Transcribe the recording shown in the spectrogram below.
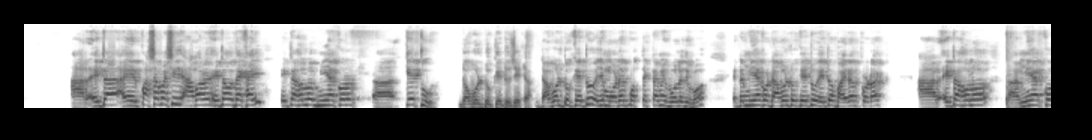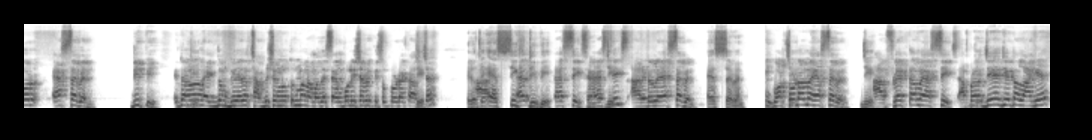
আর এটা এর পাশাপাশি আবার এটাও দেখাই এটা হলো মিয়াকোর K two double two K two যেটা। ডাবল টু কে টু এই যে মডেল প্রত্যেকটা আমি বলে দিব। এটা মিয়াকোর ডাবল টু কে টু এটা ভাইরাল প্রোডাক্ট আর এটা হলো মিয়াকোর এস সেভেন ডিপি এটা হলো একদম দুই হাজার ছাব্বিশের নতুন মাল আমাদের স্যাম্পল হিসাবে কিছু প্রোডাক্ট আসছে। এটা হচ্ছে S six DP S six হ্যাঁ এস সিক্স আর এটা হলো এস সেভেন এস সেভেন গর্তটা হলো এস সেভেন জি। আর ফ্ল্যাটটা হলো এস সিক্স আপনারা যে যেটা লাগে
